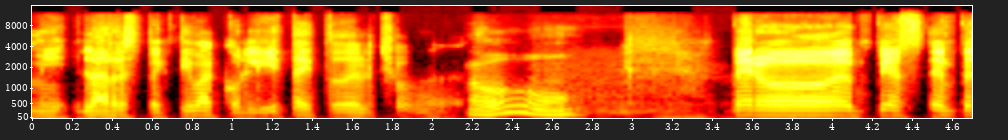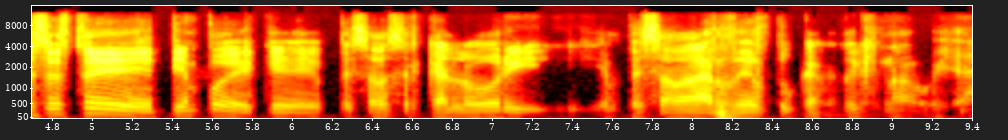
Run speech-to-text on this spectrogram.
mi- la respectiva colita y todo el show. Oh, Pero empe- empezó este tiempo de que empezaba a hacer calor y, y empezaba a arder tu cabello. Dije, no, güey, ya.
